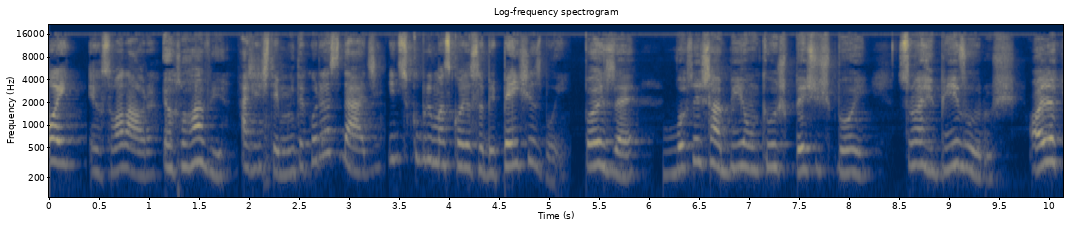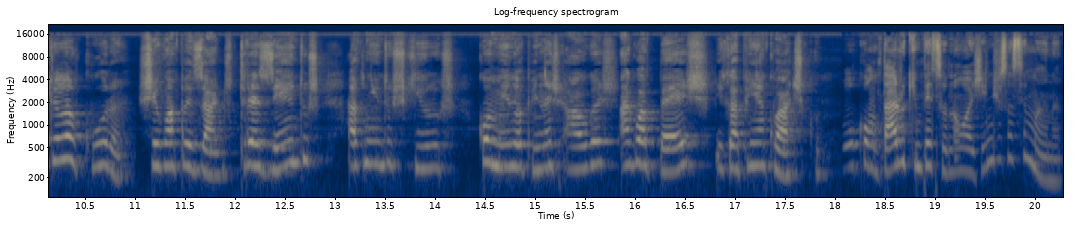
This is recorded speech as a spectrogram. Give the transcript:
Oi, eu sou a Laura. Eu sou o Ravi. A gente tem muita curiosidade e descobriu umas coisas sobre peixes-boi. Pois é, vocês sabiam que os peixes-boi são herbívoros? Olha que loucura! Chegam a pesar de 300 a 500 quilos, comendo apenas algas, aguapés e capim aquático. Vou contar o que impressionou a gente essa semana.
